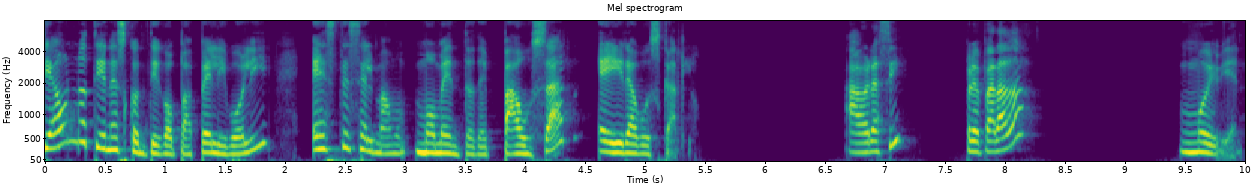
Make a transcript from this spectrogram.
Si aún no tienes contigo papel y boli, este es el momento de pausar e ir a buscarlo. Ahora sí, ¿preparada? Muy bien.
